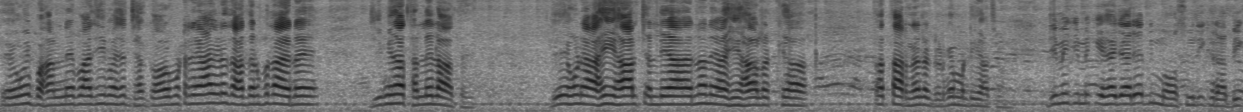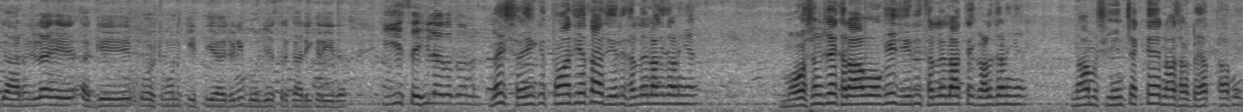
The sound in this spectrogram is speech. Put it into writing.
ਤੇ ਉਹੀ ਬਹਾਨੇਬਾਜ਼ੀ ਮੈਂ ਗਵਰਨਮੈਂਟ ਨੇ ਆ ਜਿਹੜੇ 10 ਦਿਨ ਵਧਾਏ ਨੇ ਜਿਵੇਂ ਦਾ ਥੱਲੇ ਲਾਤੇ ਜੇ ਹੁਣ ਆਹੀ ਹਾਲ ਚੱਲਿਆ ਇਹਨਾਂ ਨੇ ਆਹੀ ਹਾਲ ਰੱਖਿਆ ਤਾਂ ਧਰਨੇ ਲੱਗਣਗੇ ਮੰਡੀਆਂ 'ਚ। ਜਿਵੇਂ ਜਿਵੇਂ ਕਿਹਾ ਜਾ ਰਿਹਾ ਵੀ ਮੌਸਮ ਦੀ ਖਰਾਬੀ ਕਾਰਨ ਜਿਹੜਾ ਇਹ ਅੱਗੇ ਪੋਸਟਪੋਨ ਕੀਤੀ ਹੈ ਜਿਹੜੀ ਬੋਲੀ ਹੈ ਸਰਕਾਰੀ ਖਰੀਦ ਕੀ ਇਹ ਸਹੀ ਲੱਗਦਾ ਤੁਹਾਨੂੰ? ਨਹੀਂ ਸਹੀ ਕਿੱਥੋਂ ਆ ਜੀ ਇਹ ਤਾਂ ਜੀਰੀ ਥੱਲੇ ਲੱਗ ਜਾਣੀ ਹੈ ਮੌਸਮ ਜੇ ਖਰਾਬ ਹੋ ਗਈ ਜੀਰੀ ਥੱਲੇ ਲੱਗ ਕੇ ਗਲ ਜਾਣੀ ਹੈ। ਨਾ ਮਸ਼ੀਨ ਚੱਕੇ ਨਾ ਸਾਡੇ ਹੱਥਾਂ 'ਤੇ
